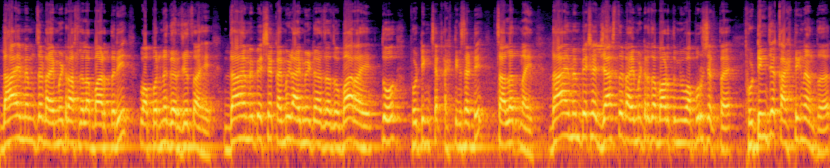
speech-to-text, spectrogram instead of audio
दहा एम एमचा डायमीटर असलेला बार तरी वापरणं गरजेचं आहे. दहा एम एमपेक्षा कमी डायमीटरचा जो बार आहे तो फुटिंगच्या कास्टिंगसाठी चालत नाही. दहा एम एमपेक्षा जास्त डायमीटरचा बार तुम्ही वापरू शकताय. फुटिंगच्या कास्टिंगनंतर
